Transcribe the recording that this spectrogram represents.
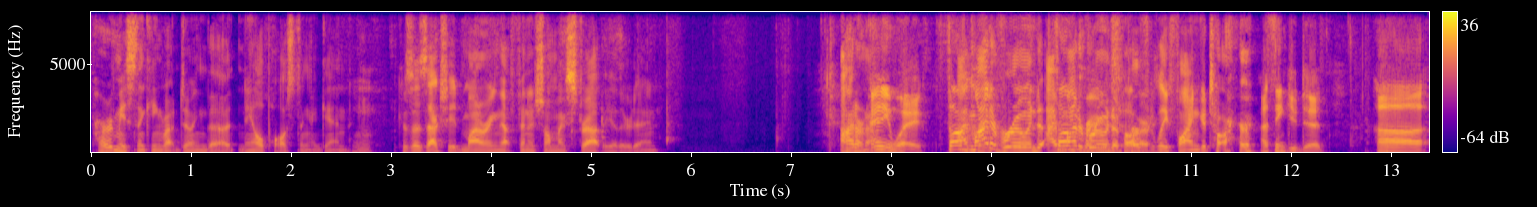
Part of me is thinking about doing the nail polish thing again because I was actually admiring that finish on my Strat the other day. I don't know. Anyway, I might have ruined. I might have ruined a perfectly fine guitar. I think you did. Uh,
